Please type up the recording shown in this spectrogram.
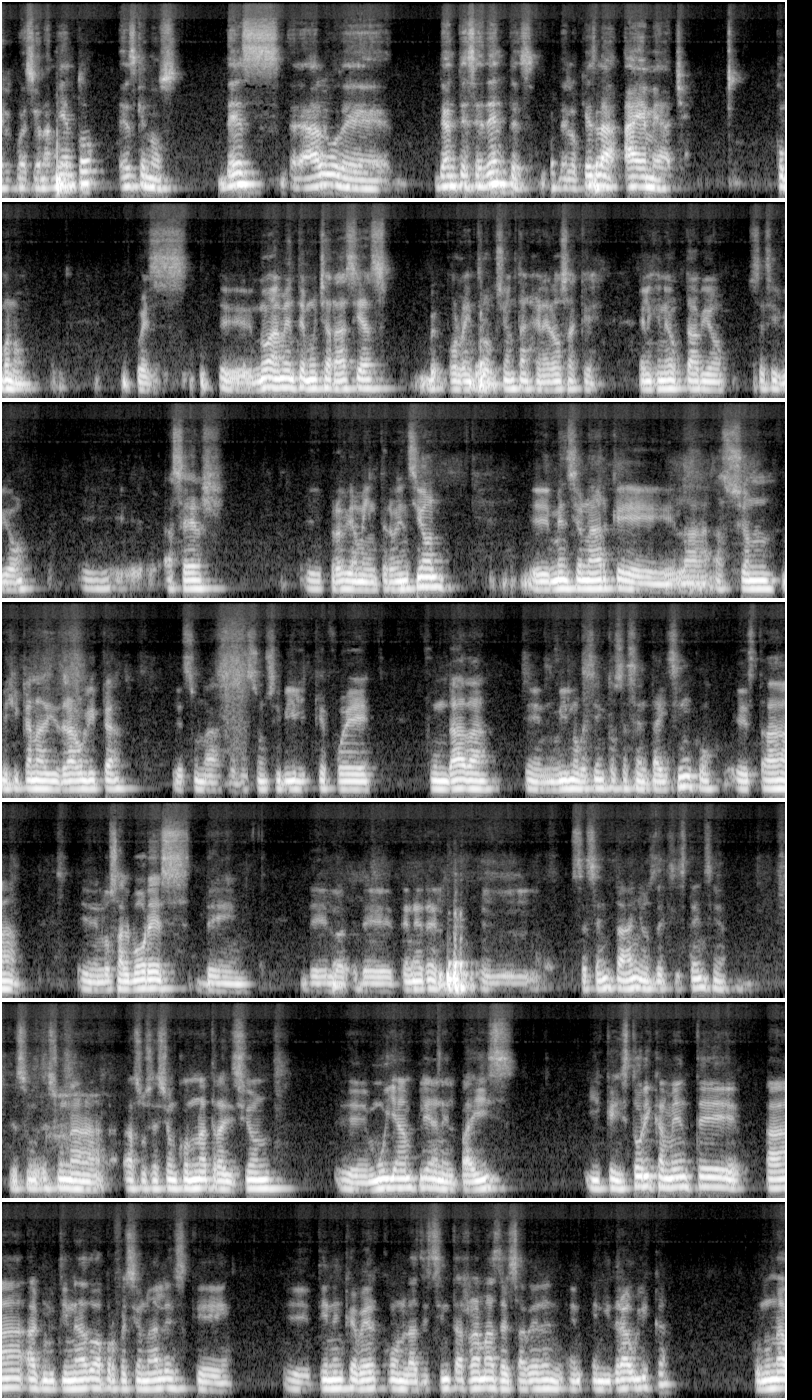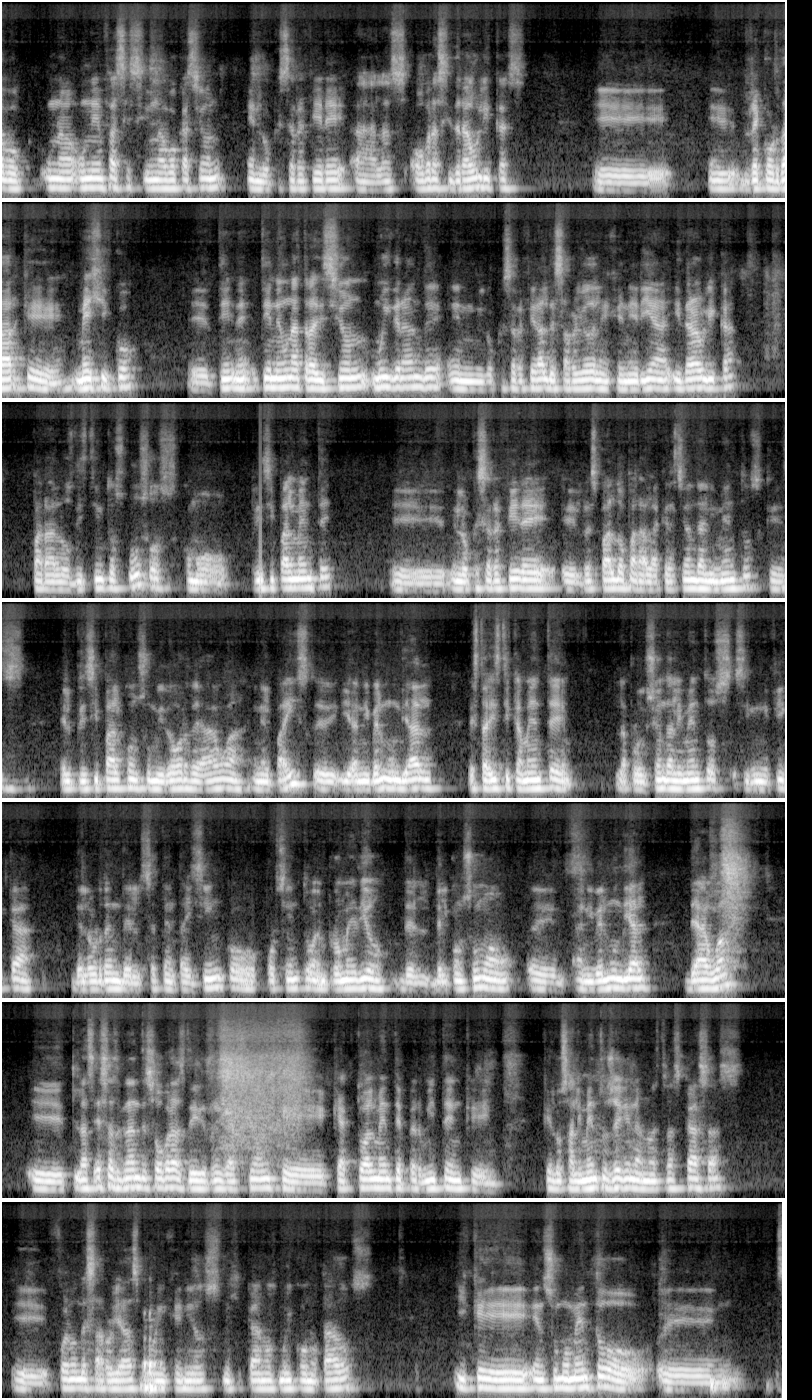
el cuestionamiento es que nos des eh, algo de, de, antecedentes de lo que es la AMH. ¿Cómo no? Pues eh, nuevamente muchas gracias por la introducción tan generosa que el ingeniero Octavio se sirvió hacer eh, previo a mi intervención. mencionar que la Asociación Mexicana de Hidráulica es una asociación civil que fue fundada en 1965, está en los albores de, tener el, el, 60 años de existencia. Es, una asociación con una tradición eh, muy amplia en el país y que históricamente ha aglutinado a profesionales que eh, tienen que ver con las distintas ramas del saber en, hidráulica, con una, un énfasis y una vocación en lo que se refiere a las obras hidráulicas. Eh, recordar que México eh, tiene, tiene una tradición muy grande en lo que se refiere al desarrollo de la ingeniería hidráulica para los distintos usos, como principalmente eh, en lo que se refiere el respaldo para la creación de alimentos, que es el principal consumidor de agua en el país eh, y a nivel mundial, estadísticamente, la producción de alimentos significa del orden del 75% en promedio del, consumo a nivel mundial de agua. Las, esas grandes obras de irrigación que, que actualmente permiten que, que, los alimentos lleguen a nuestras casas eh, fueron desarrolladas por ingenieros mexicanos muy connotados y que en su momento eh,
